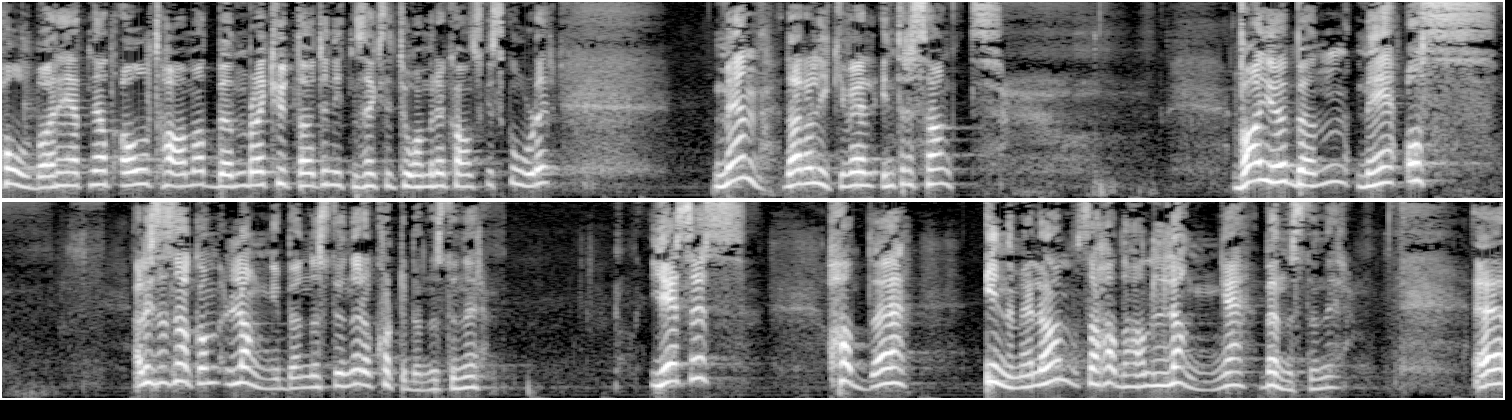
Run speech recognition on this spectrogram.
holdbarheten i at alt har med at bønnen ble kutta ut i 1962 amerikanske skoler. Men det er allikevel interessant. Hva gjør bønnen med oss? Jeg har lyst til å snakke om lange bønnestunder og korte bønnestunder. Jesus hadde innimellom så hadde han lange bønnestunder. Eh,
